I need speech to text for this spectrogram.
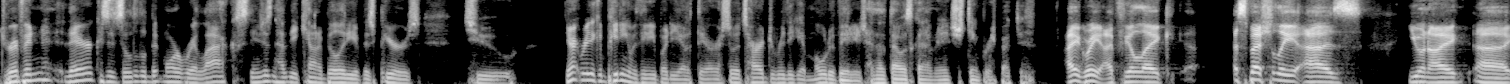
driven there because it's a little bit more relaxed. And he doesn't have the accountability of his peers to. You're not really competing with anybody out there, so it's hard to really get motivated. I thought that was kind of an interesting perspective. I agree. I feel like, especially as you and I uh,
